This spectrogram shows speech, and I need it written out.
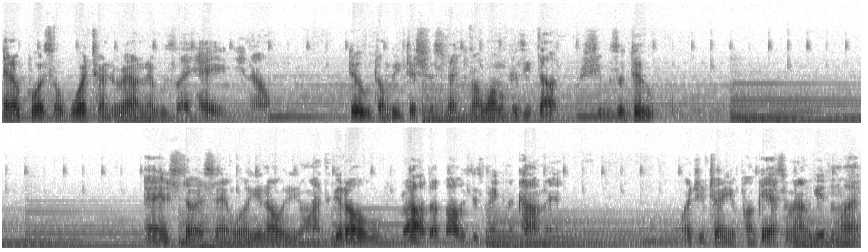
And of course, her boy turned around and was like, hey, you know, dude, don't be disrespecting my woman because he thought she was a dude. And started saying, Well, you know, you don't have to get all riled up. I was just making a comment. Why don't you turn your punk ass around and get in line?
